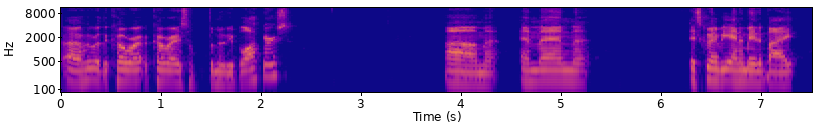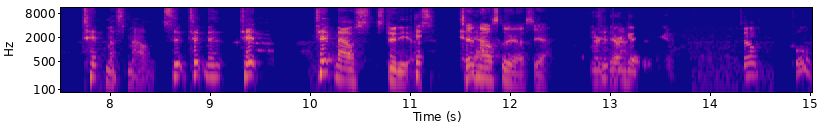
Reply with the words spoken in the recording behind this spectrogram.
uh, who are the co co-writers of the movie Blockers. Um, and then it's going to be animated by Titmus Mouse, Titmus, Tit, Titmouse Studios. Titmouse Studios, yeah. They're, they're good. So cool.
